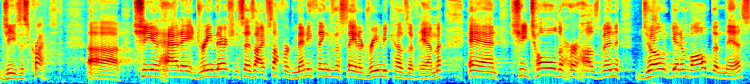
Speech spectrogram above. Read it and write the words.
Jesus Christ. Uh, she had had a dream there. She says, I've suffered many things this day in a dream because of him. And she told her husband, Don't get involved in this.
